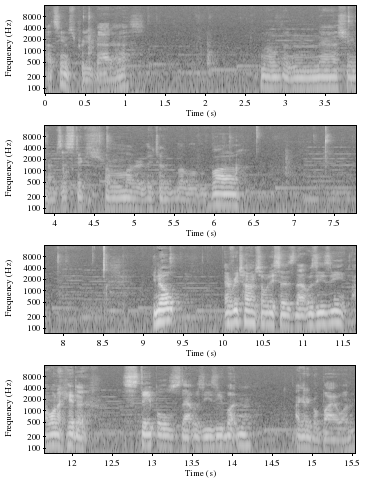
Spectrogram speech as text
That seems pretty badass. Well, the gnashing resistance from moderately to blah blah blah blah. You know, every time somebody says that was easy, I want to hit a Staples that was easy button. I gotta go buy one.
